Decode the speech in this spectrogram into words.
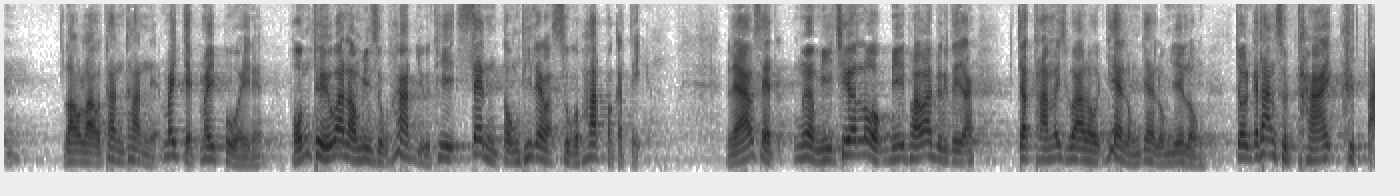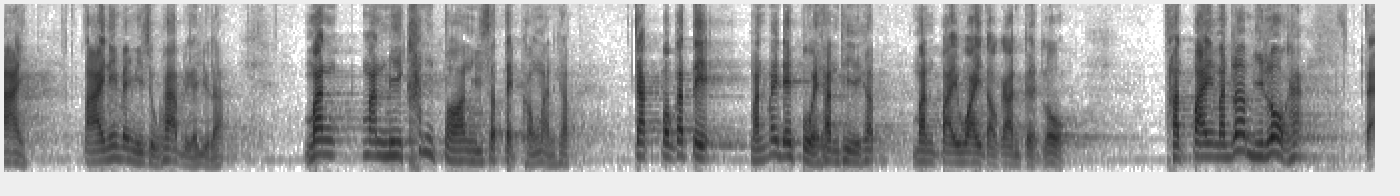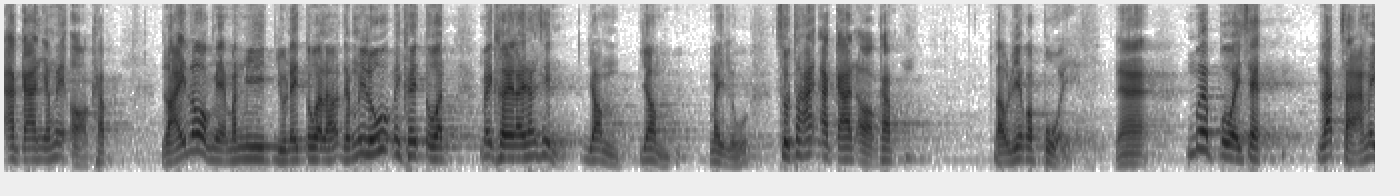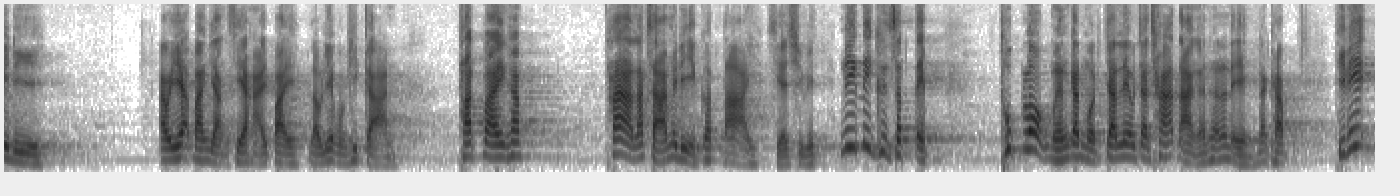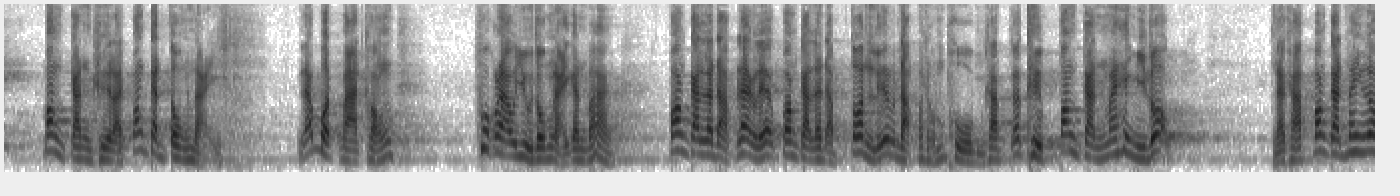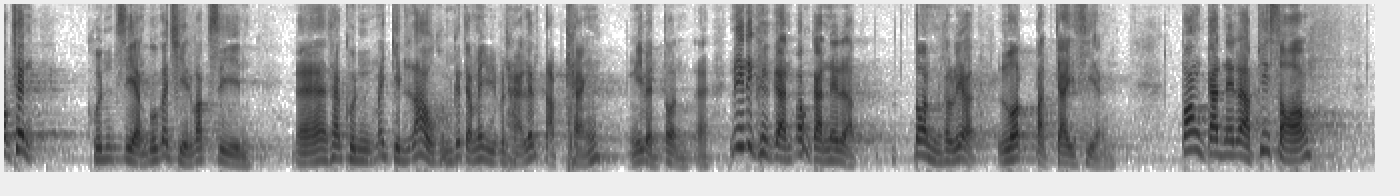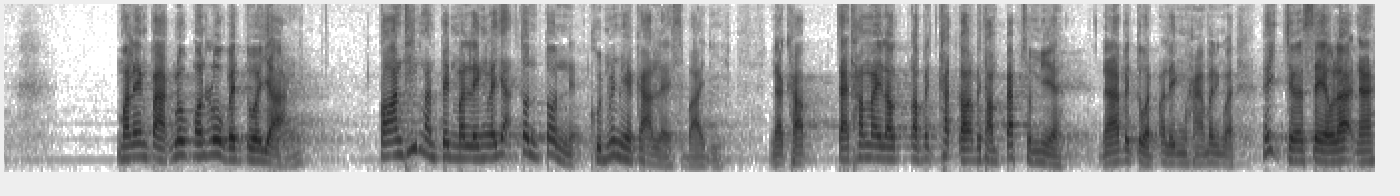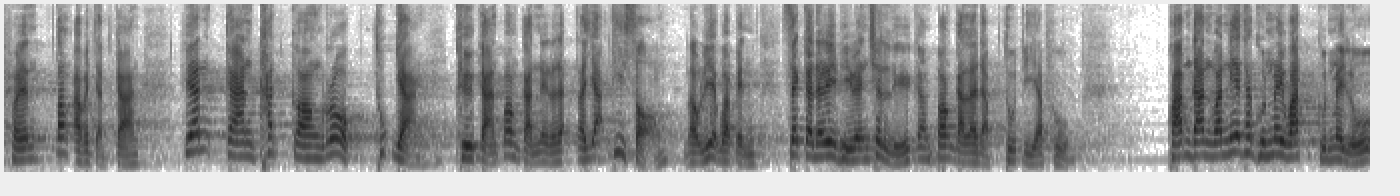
เราเราท่านท่านเนี่ยไม่เจ็บไม่ป่วยเนี่ยผมถือว่าเรามีสุขภาพอยู่ที่เส้นตรงที่เรียกว่าสุขภาพปกติ แล้วเสร็จเมื่อมีเชื้อโรคมีภาวะผิดปกติจะทำให้สุขภาพเราแย่ลงแย่ลงแย่ลง จนกระทั่งสุดท้ายคือตาย ตายนี่ไม่มีสุขภาพเหลืออยู่แล้ว มันมันมีขั้นตอนมีสเต็ปของมันครับ จากปกติมันไม่ได้ป่วยทันทีครับ มันไปไวต่อการเกิดโรคถัดไปมันเริ่มมีโรคฮะแต่อาการยังไม่ออกครับ หลายโรคเนี่ยมันมีอยู่ในตัวแล้ว แต่ไม่รู้ไม่เคยตรวจ ไม่เคยอะไรทั้งสิ้น ย่อมย่อมไม่รู้ สุดท้ายอาการออกครับ เราเรียกว่าป่วยนะฮะเมื่อป่วยเสร็จรักษาไม่ดีอวัยวะบางอย่างเสียหายไป เราเรียกว่าพิการ ถัดไปครับ ถ้ารักษาไม่ดีอีกก็ตายเสียชีวิต นี่นี่คือสเต็ปทุกโรคเหมือนกันหมดจะเร็วจะช้าต่างกันเท่านั้นเองนะครับ ทีนี้ป้องกันคืออะไรป้องกันตรงไหน แล้วบทบาทของพวกเราอยู่ตรงไหนกันบ้าง ป้องกันระดับแรกเลยป้องกันระดับต้นหรือระดับปฐมภูมิครับก็คือป้องกันไม่ให้มีโรค นะครับป้องกันไม่ให้มีโรคเช่น คุณเสี่ยงคุณก็ฉีดวัคซีนนะถ้าคุณไม่กินเหล้าคุณก็จะไม่มีปัญหาเรื่องตับแข็งนี้เป็นต้นนะนี่นี่คือการป้องกันในระดับต้นเขาเรียกลดปัจจัยเสี่ยง ป้องกันในระดับที่สองมะเร็งปากลูกมดลูกเป็นตัวอย่าง ตอนที่มันเป็นมะเร็งระยะต้นๆเนี่ยคุณไม่มีอาการเลยสบายดีนะครับแต่ทำไมเราเราไปคัดกรองไปทำแป๊บสเมียร์ นะไปตรวจมะเร็งหามะเร็งว่าเฮ้ยเจอเซลล์แล้วนะเพราะฉะนั้นต้องเอาไปจัดการ เพราะฉะนั้นการคัดกรองโรคทุกอย่างคือการป้องกันในระยะที่สองเราเรียกว่าเป็น secondary prevention หรือการป้องกันระดับทุติยภูมิ ความดันวันนี้ถ้าคุณไม่วัดคุณไม่รู้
